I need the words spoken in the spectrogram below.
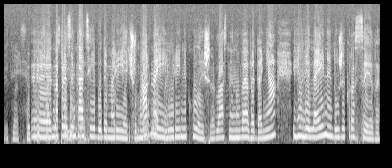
19 Е, На презентації буде Марія Чумарна і Юрій Николишин. Власне, нове видання, ювілейне, дуже красиве.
